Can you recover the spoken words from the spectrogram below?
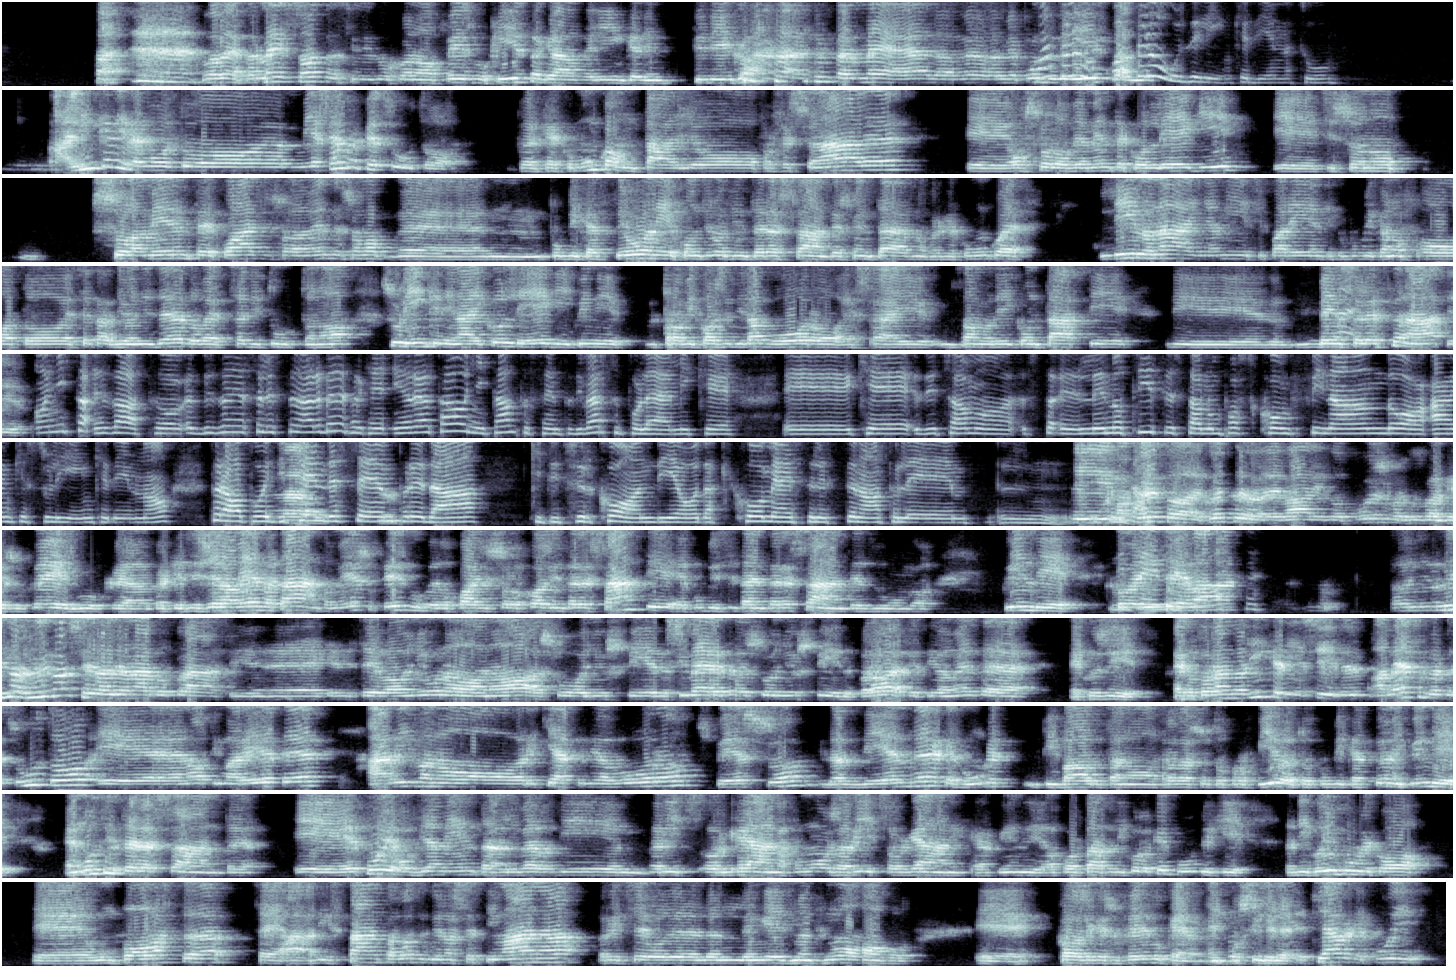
Vabbè, per me i social si riducono a Facebook, Instagram e LinkedIn, ti dico, per me, eh, dal, mio, dal, mio, punto quanto di lo, vista. Quanto lo usi LinkedIn tu? Ah, LinkedIn è molto, eh, mi è sempre piaciuto, perché comunque ho un taglio professionale, e ho solo ovviamente colleghi e ci sono solamente, quasi solamente insomma, eh, pubblicazioni e contenuti interessanti al suo interno, perché comunque lì non hai gli amici, parenti che pubblicano foto, eccetera, di ogni genere, dove c'è di tutto, no? Su LinkedIn hai colleghi, quindi trovi cose di lavoro e sai, diciamo, dei contatti di, ben Beh, selezionati. Ogni ta- esatto, bisogna selezionare bene perché in realtà ogni tanto sento diverse polemiche eh, che diciamo sta- eh, le notizie stanno un po' sconfinando anche su LinkedIn, no? Però poi dipende eh, sempre da chi ti circondi o da come hai selezionato le... le sì, ma questo, questo, è valido poi soprattutto anche su Facebook, eh, perché ci si lamenta tanto, ma io su Facebook vedo quasi solo cose interessanti e pubblicità interessante, aggiungo. Quindi, come Dipende diceva... Non mi, ricordo, non ricordo se era Leonardo Prati eh, che diceva ognuno no, ha il suo newsfeed, si merita il suo newsfeed, però effettivamente è così Ecco, tornando a LinkedIn, sì, a me è sempre piaciuto, è un'ottima rete, arrivano richieste di lavoro spesso da aziende che comunque ti valutano attraverso il tuo profilo, le tue pubblicazioni, quindi è molto interessante. E poi ovviamente a livello di reach organica, famosa reach organica, quindi la portata di quello che pubblichi, dico io pubblico eh, un post, cioè a, distanza a volte di una settimana ricevo dell'engagement nuovo, eh, cose che su Facebook è, è, impossibile. È chiaro che poi,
